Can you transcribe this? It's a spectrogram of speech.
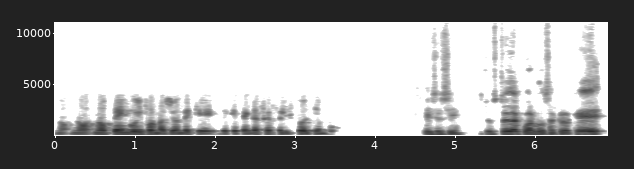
No, no, no tengo información de que, de que tenga que ser feliz todo el tiempo. Sí, sí, sí, yo estoy de acuerdo, o sea, creo que,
